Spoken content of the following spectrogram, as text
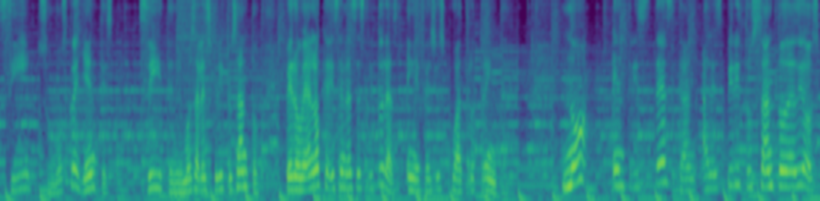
Sí, somos creyentes, Sí, tenemos al Espíritu Santo, pero vean lo que dicen las Escrituras en Efesios 4:30. No entristezcan al Espíritu Santo de Dios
